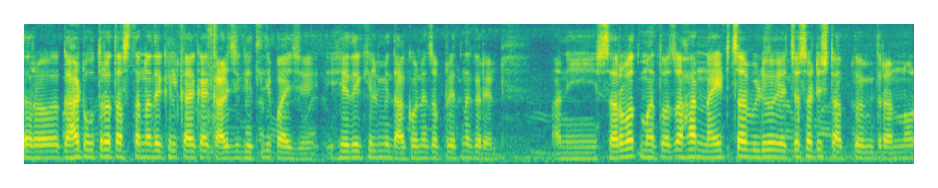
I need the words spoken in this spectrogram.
तर घाट उतरत असताना देखील काय काय काळजी घेतली पाहिजे हे देखील मी दाखवण्याचा प्रयत्न करेल. आणि सर्वात महत्त्वाचा हा नाईटचा व्हिडिओ याच्यासाठीच टाकतो मित्रांनो.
